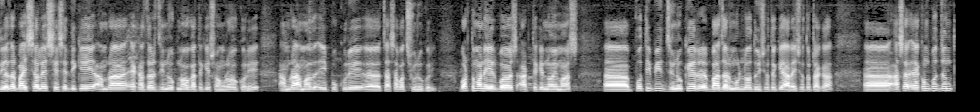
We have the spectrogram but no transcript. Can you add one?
দুই হাজার বাইশ সালের শেষের দিকে আমরা এক হাজার ঝিনুক নওগাঁ থেকে সংগ্রহ করে আমরা আমাদের এই পুকুরে চাষাবাদ শুরু করি। বর্তমানে এর বয়স আট থেকে নয় মাস। প্রতি পিস ঝিনুকের বাজার মূল্য দুইশো থেকে আড়াইশত টাকা। আশা এখন পর্যন্ত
